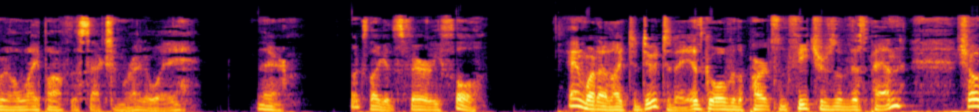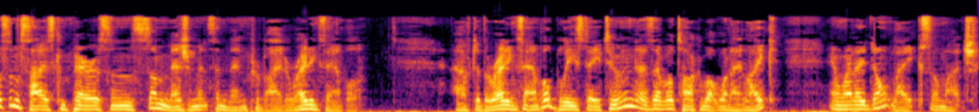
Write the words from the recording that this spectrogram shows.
we'll wipe off the section right away. There. Looks like it's fairly full. And what I'd like to do today is go over the parts and features of this pen, show some size comparisons, some measurements, and then provide a writing sample. After the writing sample, please stay tuned as I will talk about what I like and what I don't like so much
